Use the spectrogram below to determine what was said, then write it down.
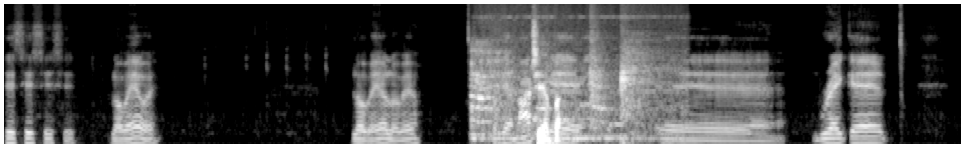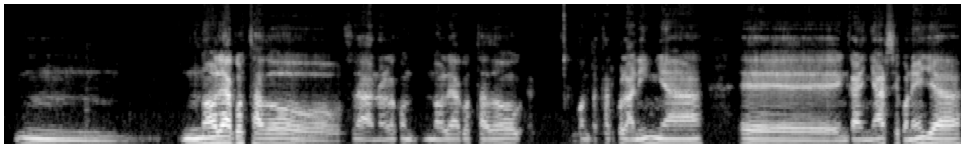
Sí, sí, sí, sí. Lo veo, ¿eh? Lo veo, lo veo. Porque además Sí, que, eh, Breaker mm, no le ha costado, o sea, no le, no le ha costado contactar con la niña, eh, encariñarse con ella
